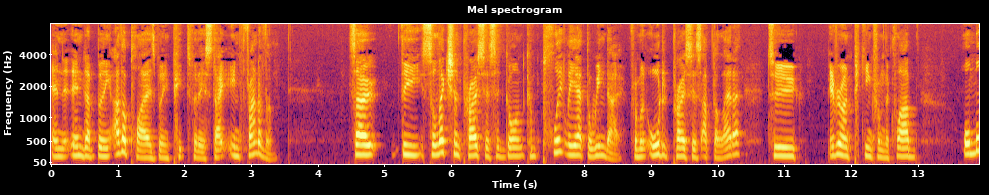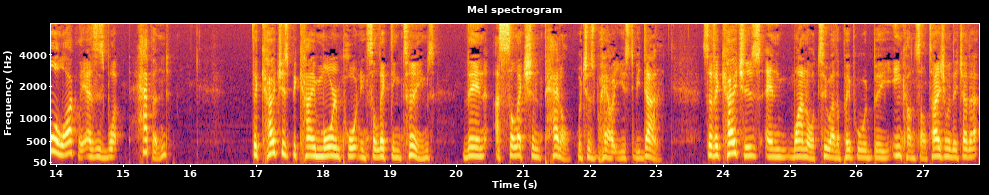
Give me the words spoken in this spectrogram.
And it ended up being other players being picked for their state in front of them. So the selection process had gone completely out the window from an ordered process up the ladder to everyone picking from the club, or more likely, as is what happened, the coaches became more important in selecting teams than a selection panel, which is how it used to be done. So the coaches and one or two other people would be in consultation with each other,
